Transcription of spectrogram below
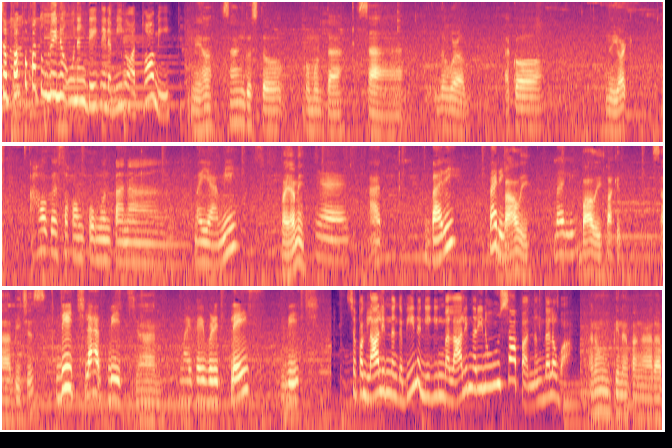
Sa pagpapatuloy ng unang date nila Miho at Tommy, Miho, saan gusto pumunta sa the world? Ako, New York, Ako gusto kong pumunta ng Miami. Miami, Yes. At Bali? Bali? Bali, Bali. Bali. Bakit? Sa beaches? Beach, lahat beach. Yan. My favorite place, beach. Sa paglalim ng gabi, nagiging malalim na rin ang usapan ng dalawa. Anong pinapangarap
